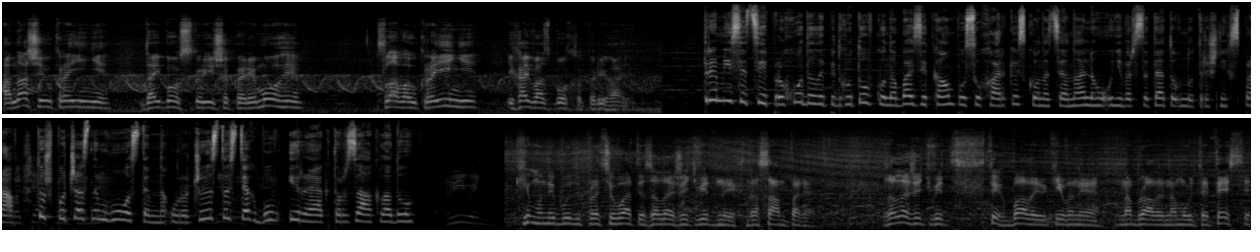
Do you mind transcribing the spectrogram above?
А нашій Україні дай Бог скоріше перемоги. Слава Україні! І хай вас Бог оберігає. Три місяці проходили підготовку на базі кампусу Харківського національного університету внутрішніх справ. Тож почесним гостем на урочистостях був і ректор закладу. Ким вони будуть працювати, залежить від них насамперед. Залежить від тих балів, які вони набрали на мультитесті,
